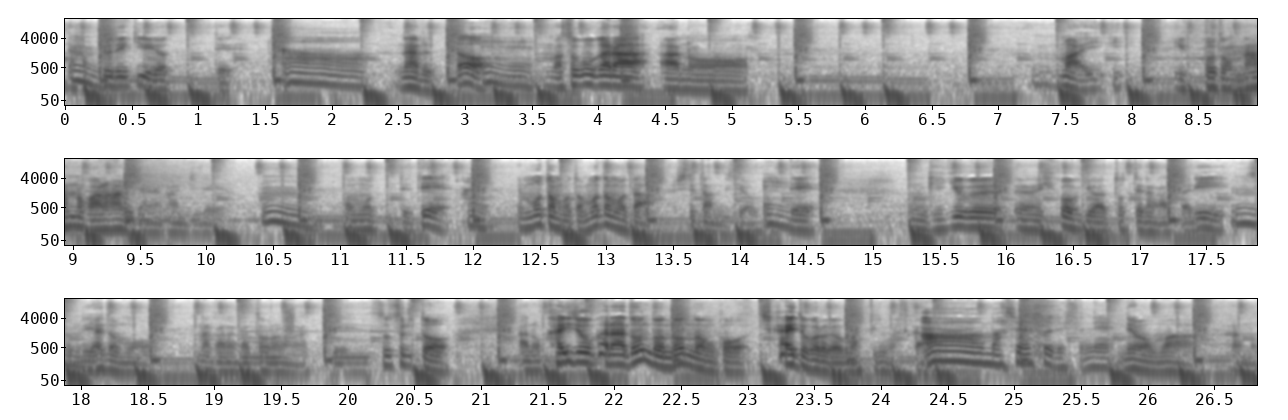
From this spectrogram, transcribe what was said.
発表できるよってなるあと、ええ。まあ、そこからあのまあいい行くことになるのかなみたいな感じでうん。思っててはい。でもともともともとしてたんですよ。ええ。でうん結局、うん飛行機は取ってなかったり、うん。その宿もなかなか取らなかったそうするとあの会場からどんどんどんどんこう近いところが埋まってきますから。ああまあそりゃそうですね。でもまああの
